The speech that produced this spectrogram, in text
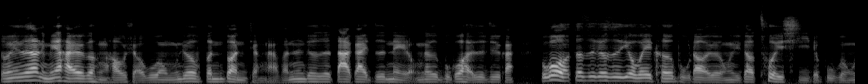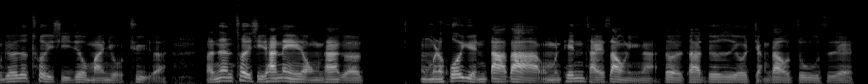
总之，它里面还有一个很好小部分，我们就分段讲啦。反正就是大概就是内容，但是不过还是继续看。不过这次就是又被科普到一个东西，叫脆洗的部分。我觉得这脆洗就蛮有趣的。反正脆洗它内容它个。我们的灰原大大，我们天才少女啊，对，他就是有讲到诸如此类。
